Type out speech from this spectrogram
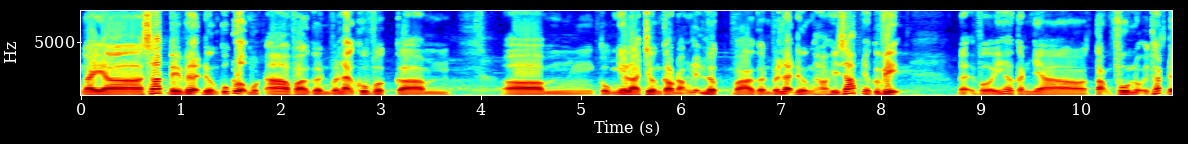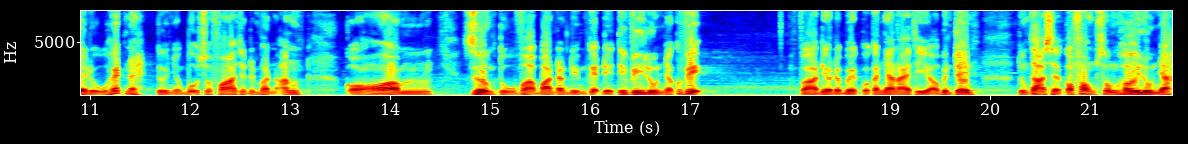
Ngay uh, sát bên với lại đường quốc lộ 1A và gần với lại khu vực uh, uh, cũng như là trường cao đẳng điện lực và gần với lại đường Hào Hy Giáp nha quý vị. Đấy với căn nhà tặng full nội thất đầy đủ hết này, từ những bộ sofa cho đến bàn ăn, có um, giường tủ và bàn trang điểm kệ để tivi luôn nha quý vị. Và điều đặc biệt của căn nhà này thì ở bên trên chúng ta sẽ có phòng sông hơi luôn nha.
